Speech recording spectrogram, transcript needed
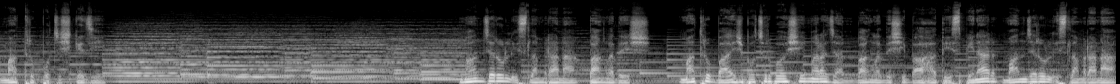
মাত্র পঁচিশ কেজি। মানজারুল ইসলাম রানা, বাংলাদেশ। মাত্র ২২ বছর বয়সেই মারা যান বাংলাদেশি বাহাতি স্পিনার মানজারুল ইসলাম রানা।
